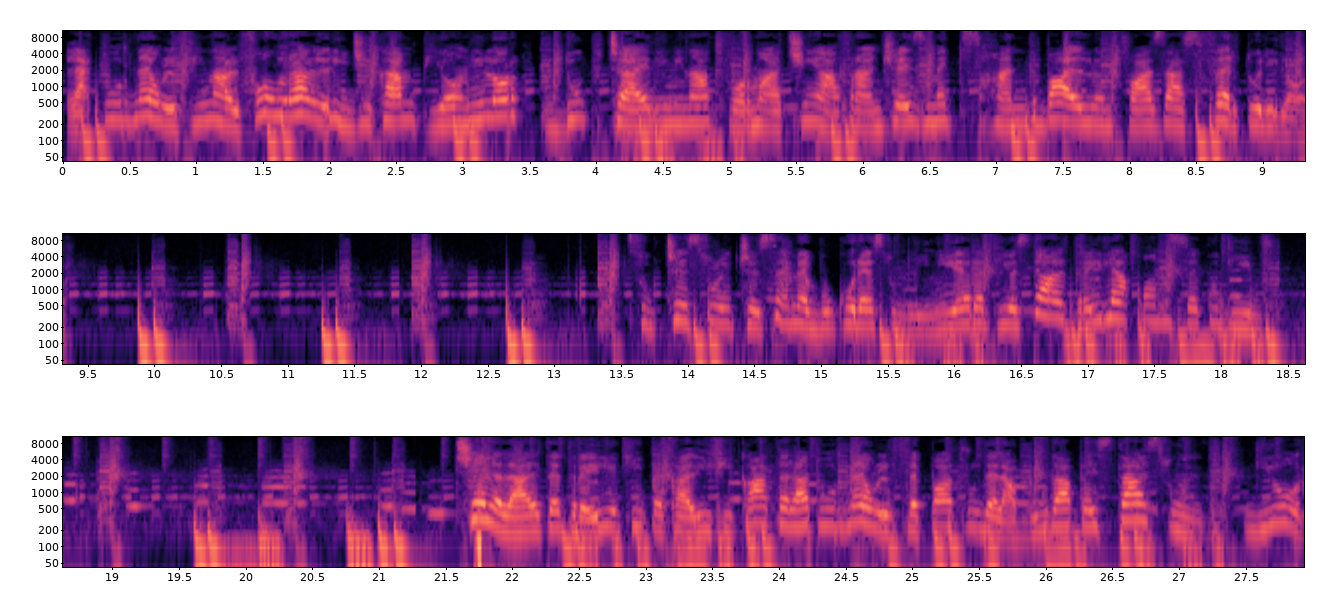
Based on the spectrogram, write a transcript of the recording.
la turneul final four al Ligii Campionilor, după ce a eliminat formația francez Metz Handball în faza sferturilor. Succesul CSM Bucure subliniere este al treilea consecutiv. Celelalte trei echipe calificate la turneul F4 de la Budapesta sunt, Ghior,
